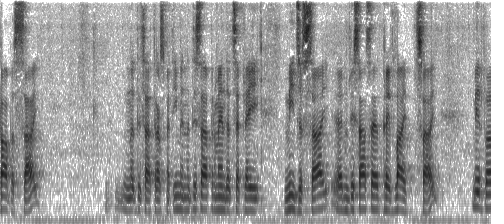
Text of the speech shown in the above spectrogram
babës së saj në disa transmetime, në disa përmendet se prej mixhës së saj, në disa se prej vllajt të saj. Mirëpo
